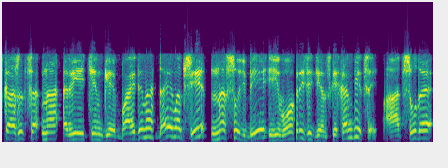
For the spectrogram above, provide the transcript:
скажется на рейтинге Байдена, да и вообще вообще на судьбе его президентских амбиций. А отсюда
